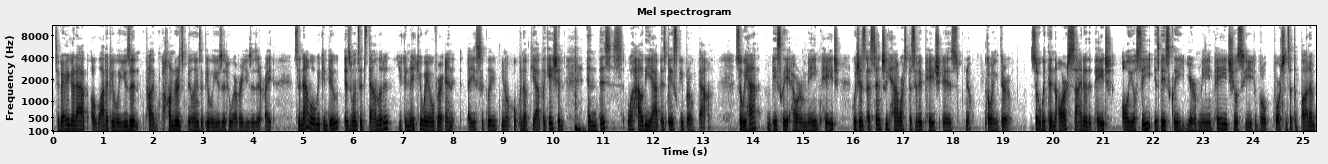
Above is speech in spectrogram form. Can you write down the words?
It's a very good app. A lot of people use it, probably hundreds, billions of people use it, whoever uses it, right? So now what we can do is once it's downloaded, you can make your way over and basically, you know, open up the application. And this is how the app is basically broke down. So we have basically our main page, which is essentially how our specific page is, you know, going through. So within our side of the page, all you'll see is basically your main page. You'll see little portions at the bottom.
